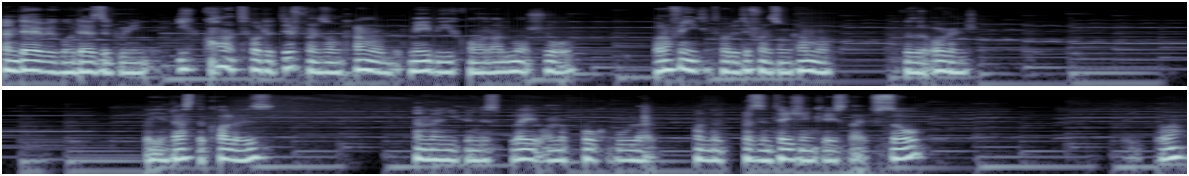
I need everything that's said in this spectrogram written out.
And there we go, there's the green. You can't tell the difference on camera, but maybe you can't, I'm not sure. I don't think you can tell the difference on camera because of the orange. But yeah, that's the colors. And then you can display it on the Pokeball like on the presentation case like so. There you go.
